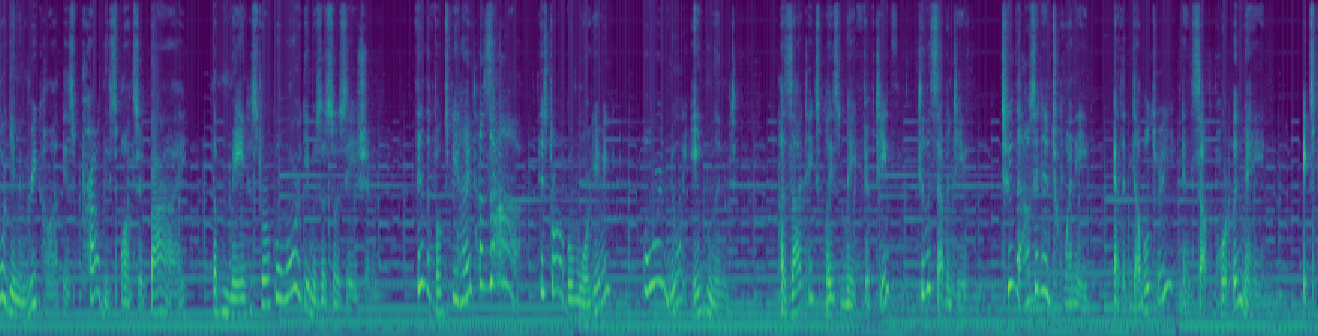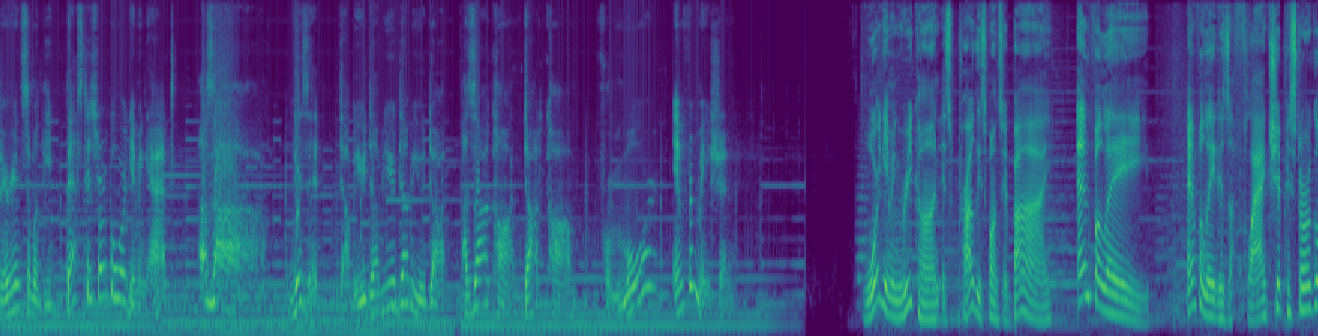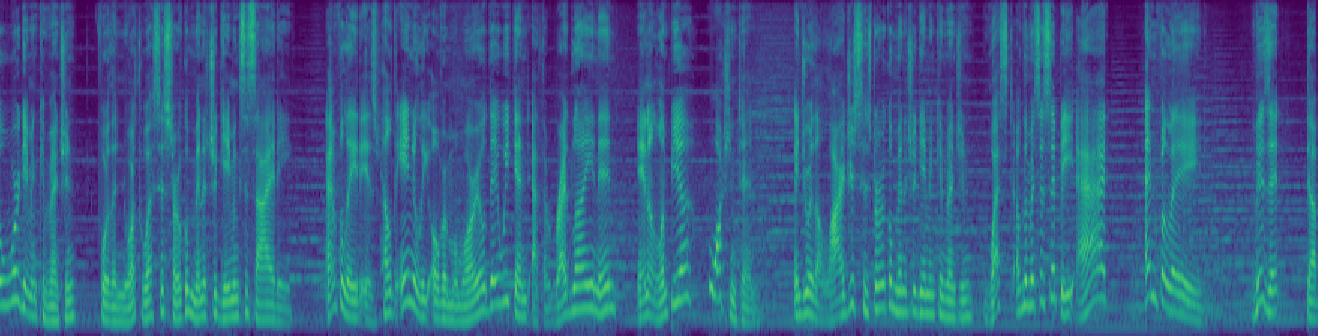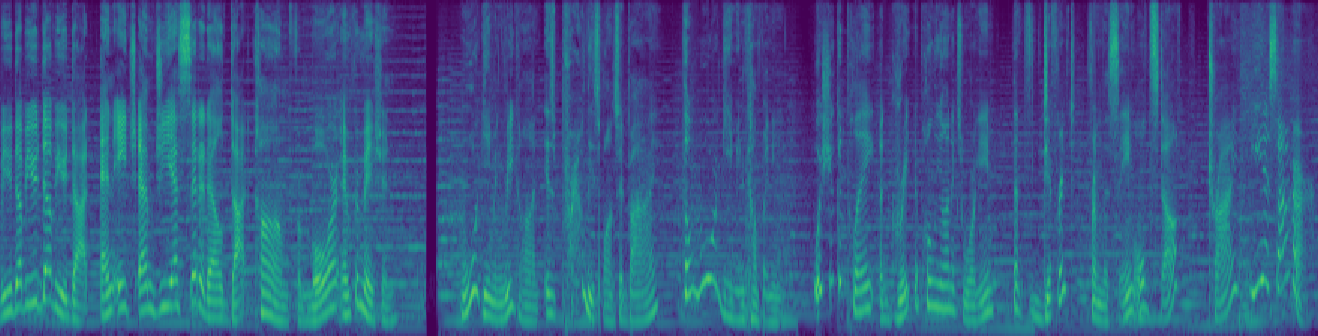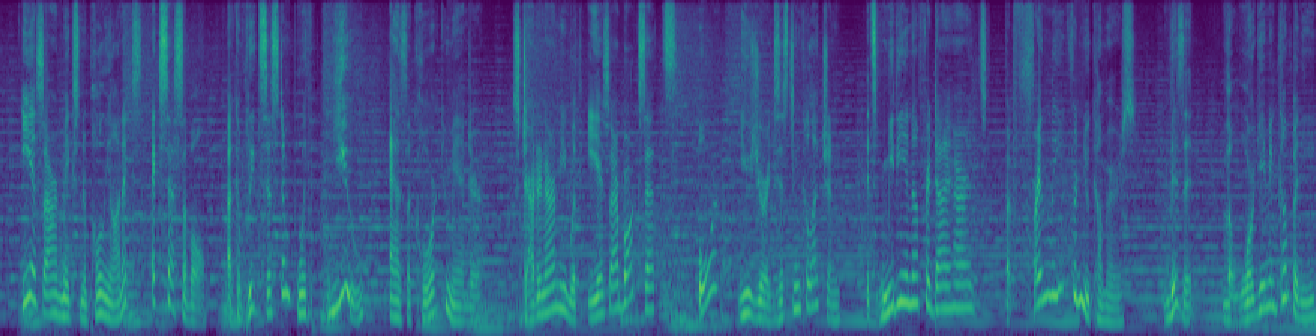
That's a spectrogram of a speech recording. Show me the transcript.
Wargaming Recon is proudly sponsored by the Maine Historical Wargamers Association. They're the folks behind Huzzah! Historical Wargaming for New England. Huzzah takes place May 15th to the 17th, 2020, at the Doubletree in South Portland, Maine. Experience some of the best historical wargaming at Huzzah! Visit www.huzzahcon.com for more information. Wargaming Recon is proudly sponsored by Enfilade. Enfilade is a flagship historical wargaming convention for the Northwest Historical Miniature Gaming Society. Enfilade is held annually over Memorial Day weekend at the Red Lion Inn in Olympia, Washington. Enjoy the largest historical miniature gaming convention west of the Mississippi at Enfilade. Visit www.nhmgscitadel.com for more information. Wargaming Recon is proudly sponsored by the Wargaming Company. Wish you could play a great Napoleonics wargame that's different from the same old stuff? Try ESR. ESR makes Napoleonics accessible, a complete system with you as a corps commander. Start an army with ESR box sets, or use your existing collection. It's meaty enough for diehards, but friendly for newcomers. Visit thewargamingcompany.com.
